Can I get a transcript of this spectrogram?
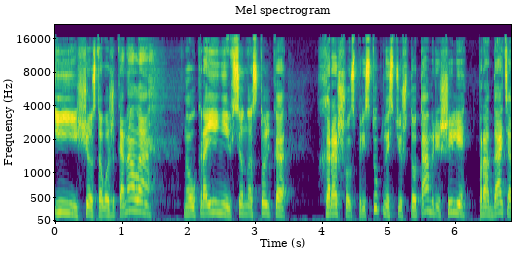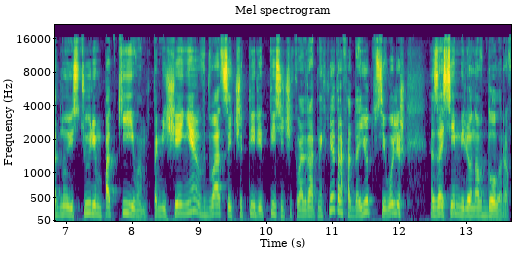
И еще с того же канала на Украине все настолько хорошо с преступностью, что там решили продать одну из тюрем под Киевом. Помещение в 24 тысячи квадратных метров отдают всего лишь за 7 миллионов долларов.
